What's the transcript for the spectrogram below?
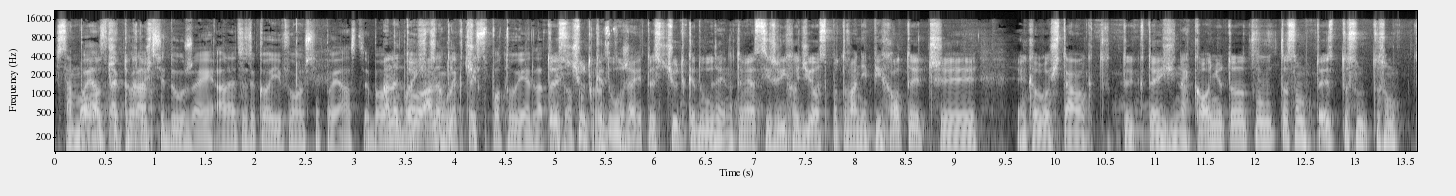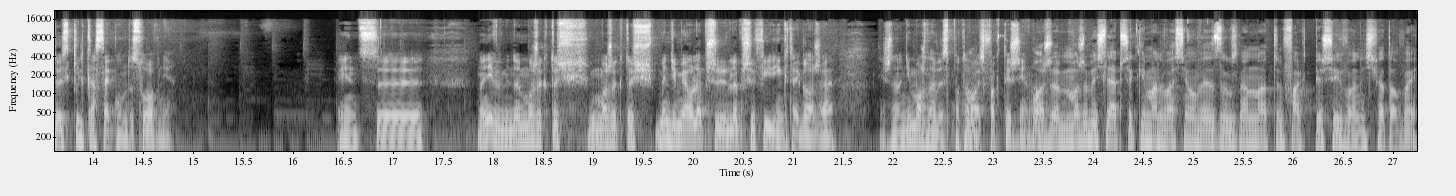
samolot, Pojazdy czy to ktoś... się dłużej, ale to tylko i wyłącznie pojazdy, bo, ale to, bo ich ale ciągle to, ktoś spotuje, dlatego To jest ciutkę dłużej, to jest ciutkę dłużej. Natomiast jeżeli chodzi o spotowanie piechoty, czy kogoś tam, kto, kto jeździ na koniu, to, to, to, są, to, jest, to, są, to, są, to jest kilka sekund dosłownie. Więc y, no nie wiem, no może ktoś, może ktoś będzie miał lepszy, lepszy feeling tego, że, że no nie można wyspotować no, faktycznie. No. Może, może być lepszy klimat właśnie mówię ze względu na ten fakt pierwszej wojny światowej.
